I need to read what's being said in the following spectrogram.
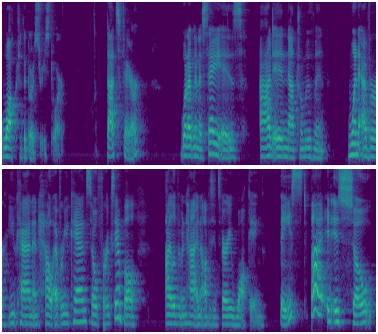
walk to the grocery store. That's fair. What I'm going to say is add in natural movement whenever you can and however you can. So, for example, I live in Manhattan. Obviously, it's very walking based, but it is so,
